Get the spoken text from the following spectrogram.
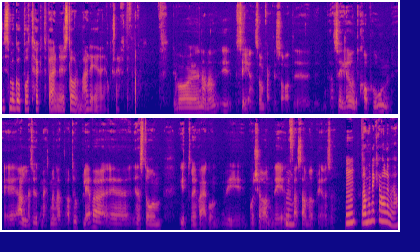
Det är som att gå på ett högt berg när det stormar, det är också häftigt. Det var en annan scen som faktiskt sa att att segla runt Kap Horn är alldeles utmärkt men att, att uppleva eh, en storm yttre skärgården vid, på Tjörn det är mm. ungefär samma upplevelse. Mm. Ja men det kan jag hålla med om.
